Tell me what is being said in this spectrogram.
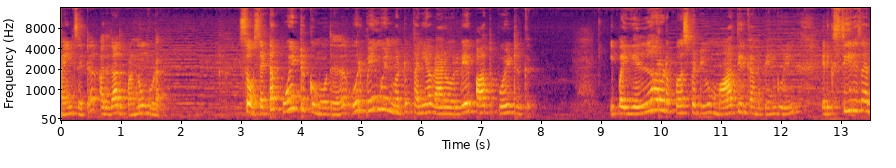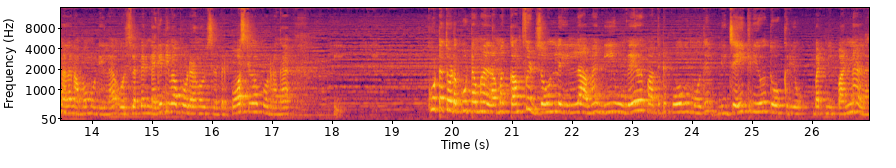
மைண்ட் செட்டு அதுதான் அது பண்ணும் கூட. ஸோ செட்டப் போயிட்டுருக்கும் போது ஒரு பெங்குயின் மட்டும் தனியாக வேற ஒரு வே பார்த்து போயிட்டுருக்கு. இப்போ எல்லாரோட பர்ஸ்பெக்டிவும் மாற்றிருக்கு அந்த பென்குயின் எனக்கு சீரியஸாக என்னால் நம்ப முடியல. ஒரு சில பேர் நெகட்டிவாக போடுறாங்க ஒரு சில பேர் பாசிட்டிவாக போடுறாங்க. கூட்டத்தோட கூட்டமாக இல்லாமல் கம்ஃபர்ட் ஜோனில் இல்லாமல் நீ உன் வேவை பார்த்துட்டு போகும்போது நீ ஜெயிக்கிறியோ தோக்குறியோ பட் நீ பண்ணலை.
